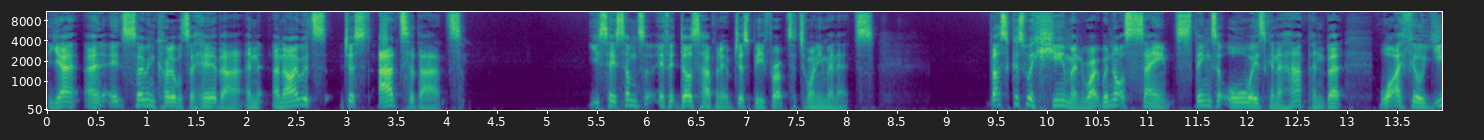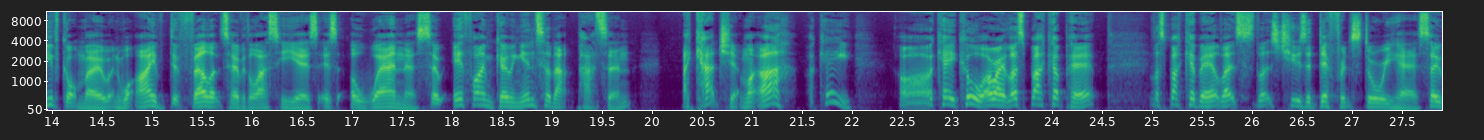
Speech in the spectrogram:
Yeah, and it's so incredible to hear that. And and I would just add to that. You say some if it does happen, it would just be for up to 20 minutes that's because we're human, right? We're not saints. Things are always going to happen. But what I feel you've got, Mo, and what I've developed over the last few years is awareness. So if I'm going into that pattern, I catch it. I'm like, ah, okay. Oh, okay, cool. All right, let's back up here. Let's back up here. Let's let's choose a different story here. So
